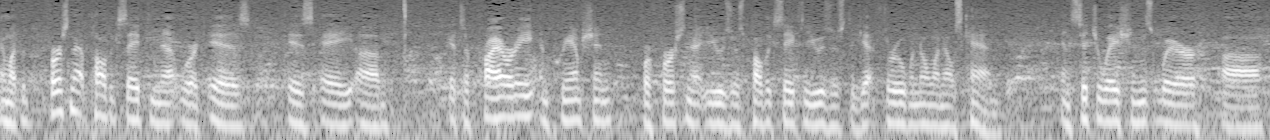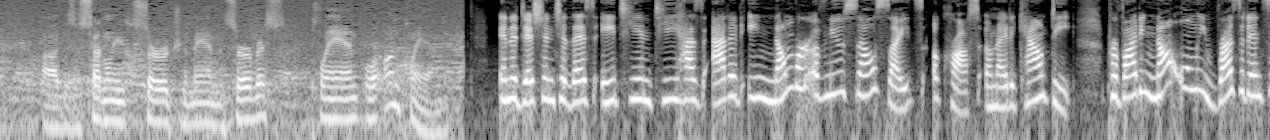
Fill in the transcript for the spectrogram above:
And what the FirstNet Public Safety Network is, is a, um, it's a priority and preemption for FirstNet users, public safety users, to get through when no one else can. In situations where uh, uh, there's a suddenly surge demand in service, planned or unplanned, in addition to this, AT&T has added a number of new cell sites across Oneida County, providing not only residents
